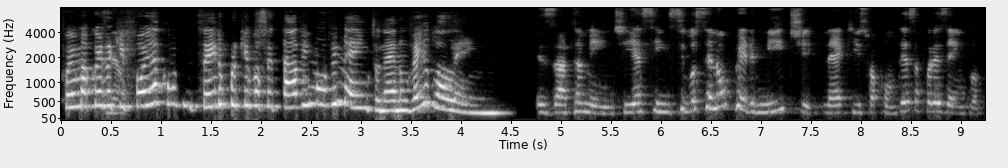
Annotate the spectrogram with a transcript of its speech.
Foi uma coisa não. que foi acontecendo porque você estava em movimento, né? Não veio do além. Exatamente. E assim, se você não permite né, que isso aconteça, por exemplo,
